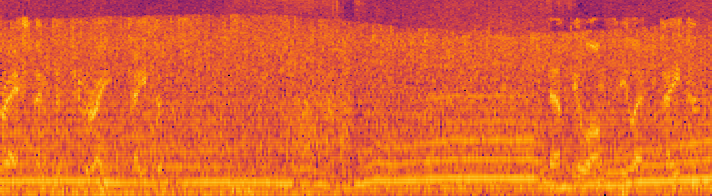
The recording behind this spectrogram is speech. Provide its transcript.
crest into two right, tightens. 30 long, three left, tightens.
